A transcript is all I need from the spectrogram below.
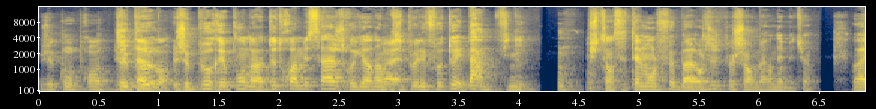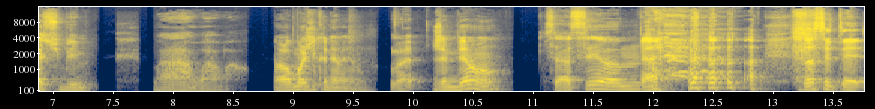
Je comprends Je peux, totalement. je peux répondre à 2-3 messages, regarder un Ouais. petit peu les photos et bam, fini. Putain, c'est tellement le feu. Bah alors juste, je suis emmerdé, mais tu vois. Ouais, sublime. Waouh, waouh, waouh. Alors moi, j'y connais rien. Ouais. J'aime bien, hein. C'est assez. euh, ça, c'était.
